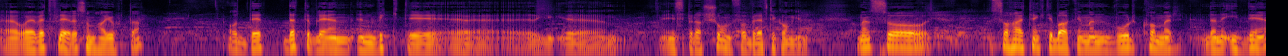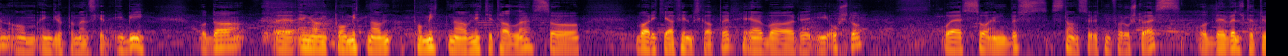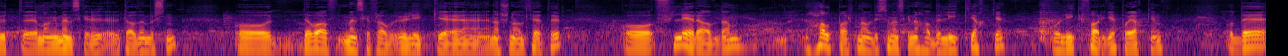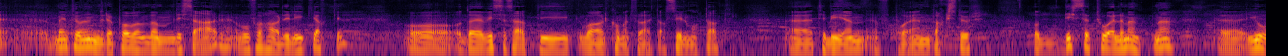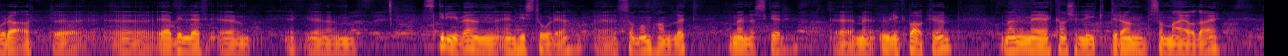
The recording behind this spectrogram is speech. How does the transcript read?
og jeg vet flere som har gjort det. Og det, dette ble en, en viktig uh, eh, inspirasjon for brev til kongen. Men så, så har jeg tenkt tilbake, men hvor kommer denne ideen om en gruppe mennesker i by? Og da, eh, en gang på midten av, på midten av 90-tallet, så var ikke jeg filmskaper. Jeg var i Oslo. Og jeg så en buss stanse utenfor Oslo S, og det veltet ut eh, mange mennesker ut av den bussen. Og det var mennesker fra ulike eh, nasjonaliteter. Og flere av dem, halvparten av disse menneskene, hadde lik jakke og lik farge på jakken. Og det begynte jeg å undre på hvem, hvem disse er. Hvorfor har de lik jakke? Og, og det viste seg at de var kommet fra et asylmottak eh, til byen på en dagstur. Og disse to elementene eh, gjorde at eh, jeg ville eh, eh, skrive en, en historie eh, som omhandlet mennesker med ulik bakgrunn, men med kanskje lik drøm som meg og deg,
